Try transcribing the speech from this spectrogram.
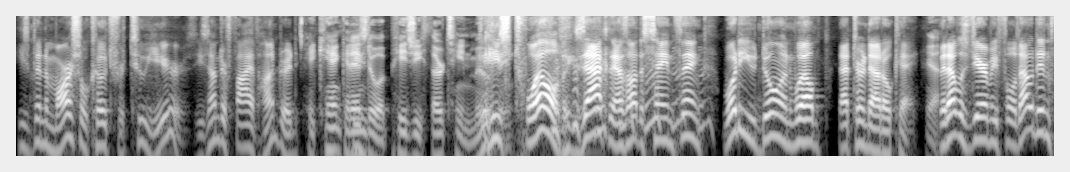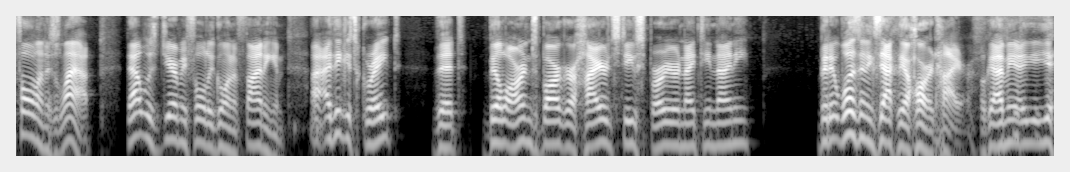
He's been a Marshall coach for two years. He's under 500. He can't get He's- into a PG 13 movie. He's 12, exactly. I thought the same thing. What are you doing? Well, that turned out okay. Yeah. But that was Jeremy Foley. That didn't fall on his lap. That was Jeremy Foley going and finding him. I, I think it's great that Bill Arnsparger hired Steve Spurrier in 1990, but it wasn't exactly a hard hire. Okay, I mean, you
